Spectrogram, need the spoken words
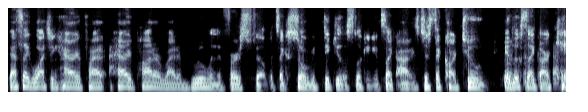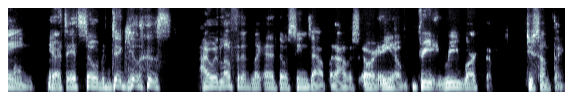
that's like watching Harry Potter, Harry Potter ride a broom in the first film. It's like so ridiculous looking. It's like, ah, it's just a cartoon. It looks like arcane. You know, it's, it's so ridiculous. I would love for them to like edit those scenes out, but I was, or, you know, re- rework them, do something.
